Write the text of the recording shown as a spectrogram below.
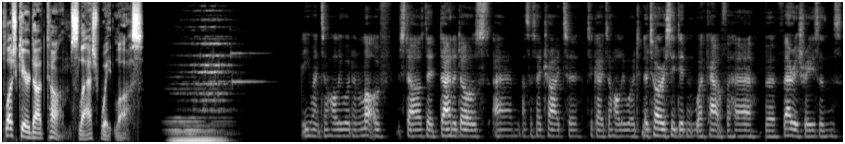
plushcare.com slash weight loss. He went to Hollywood and a lot of stars did. Diana Dors, um, as I say, tried to, to go to Hollywood. Notoriously didn't work out for her for various reasons,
